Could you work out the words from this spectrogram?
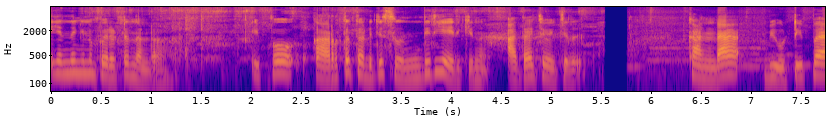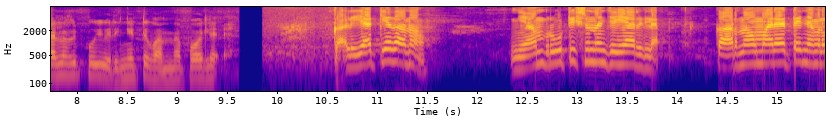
എന്തെങ്കിലും പുരട്ടുന്നുണ്ടോ? ഇപ്പോൾ കറുത്ത് തടിച്ച് സുന്ദരിയായിരിക്കുന്നു അതാ ചോദിച്ചത്. കണ്ട ബ്യൂട്ടി പാർലറിൽ പോയി ഒരുങ്ങിട്ട് വന്ന പോലെ. കളിയാക്കിയതാണോ? ഞാൻ ബ്രൂട്ടിഷൊന്നും ചെയ്യാറില്ല. കാരണവന്മാരായിട്ട് ഞങ്ങൾ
